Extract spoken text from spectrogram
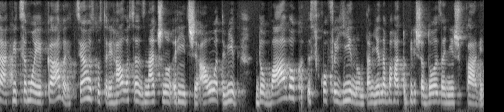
Так, від самої кави цього спостерігалося значно рідше. А от від добавок з кофеїном там є набагато більша доза, ніж в каві.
